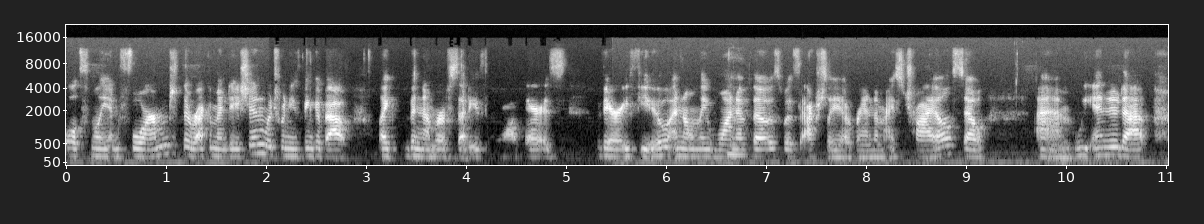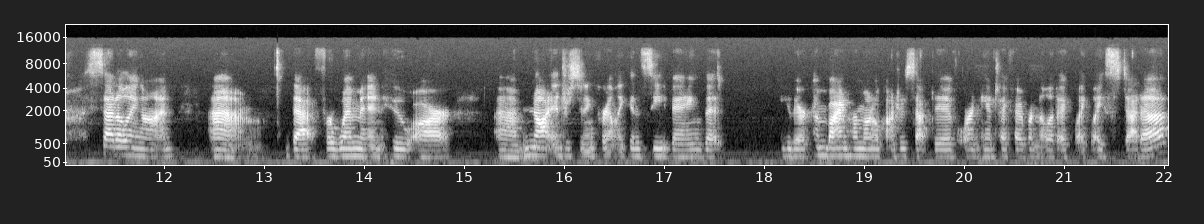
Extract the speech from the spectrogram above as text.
ultimately informed the recommendation, which when you think about like the number of studies out there is very few, and only one of those was actually a randomized trial. So um, we ended up settling on um, that for women who are um, not interested in currently conceiving, that either combined hormonal contraceptive or an antifibrinolytic like Lysteda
